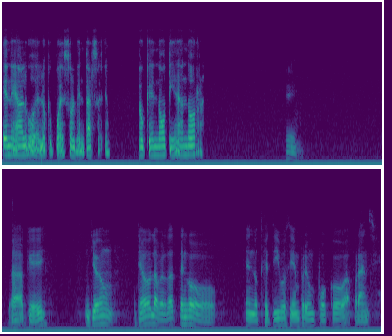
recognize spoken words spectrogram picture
Tiene algo de lo que puede solventarse, lo que no tiene Andorra. Sí. Ah, ok. Yo, yo la verdad tengo en objetivo siempre un poco a Francia.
